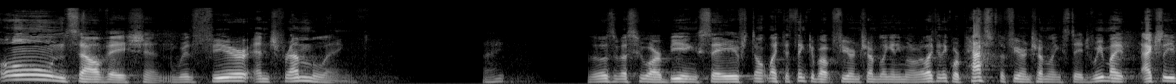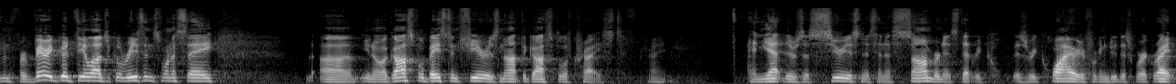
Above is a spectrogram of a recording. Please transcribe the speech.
own salvation with fear and trembling. Right? Those of us who are being saved don't like to think about fear and trembling anymore. We like to think we're past the fear and trembling stage. We might actually, even for very good theological reasons, want to say, uh, you know, a gospel based in fear is not the gospel of Christ. Right? And yet, there's a seriousness and a somberness that is required if we're going to do this work right.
